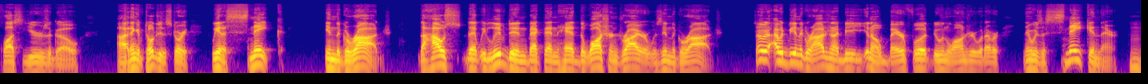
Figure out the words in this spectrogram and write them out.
plus years ago. Uh, I think I've told you the story. We had a snake in the garage. The house that we lived in back then had the washer and dryer was in the garage. So I would be in the garage and I'd be, you know, barefoot doing laundry or whatever. There was a snake in there. Hmm.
